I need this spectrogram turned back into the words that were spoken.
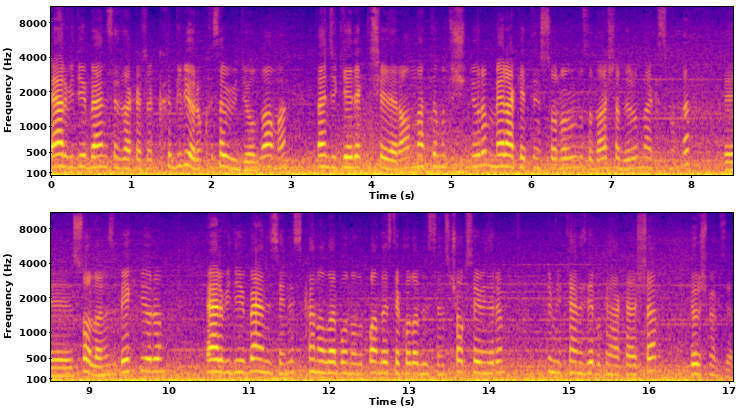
Eğer videoyu beğendiyseniz arkadaşlar biliyorum kısa bir video oldu ama bence gerekli şeyleri anlattığımı düşünüyorum. Merak ettiğiniz sorular olursa da aşağıda yorumlar kısmında eee, sorularınızı bekliyorum. Eğer videoyu beğendiyseniz kanala abone olup bana destek olabilirsiniz. Çok sevinirim. Şimdi kendinize bakın arkadaşlar. Görüşmek üzere.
